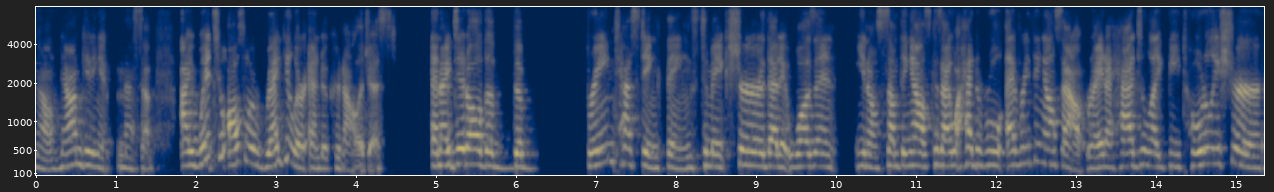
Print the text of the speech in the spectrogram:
no, now I'm getting it messed up. I went to also a regular endocrinologist and I did all the the brain testing things to make sure that it wasn't, you know, something else because I had to rule everything else out, right? I had to like be totally sure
